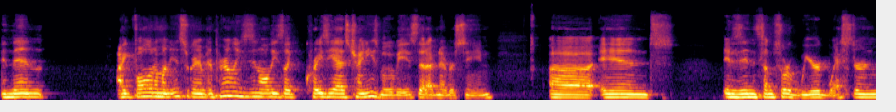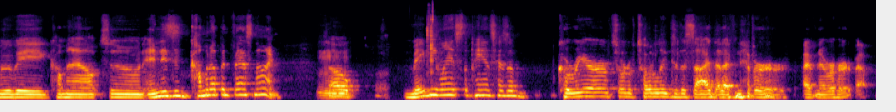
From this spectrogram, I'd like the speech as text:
and then I followed him on Instagram, and apparently he's in all these like crazy ass Chinese movies that I've never seen, uh, and is in some sort of weird Western movie coming out soon, and is in- coming up in Fast 9 Mhm. So maybe Lance the Pants has a career sort of totally to the side that I've never I've never heard about.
